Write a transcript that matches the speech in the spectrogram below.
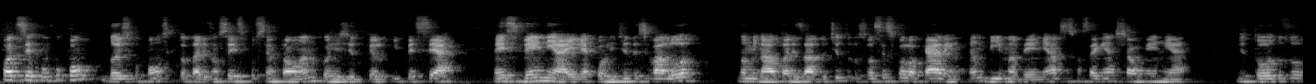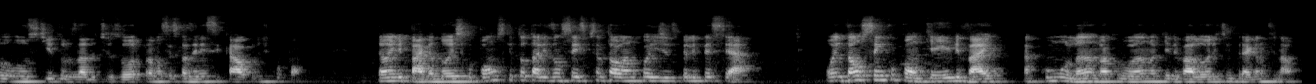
Pode ser com cupom, dois cupons, que totalizam 6% ao ano, corrigido pelo IPCA. Esse VNA ele é corrigido, esse valor nominal atualizado do título. Se vocês colocarem Ambima VNA, vocês conseguem achar o VNA de todos os títulos lá do Tesouro para vocês fazerem esse cálculo de cupom. Então, ele paga dois cupons que totalizam 6% ao ano corrigidos pelo IPCA. Ou então, sem cupom, que aí ele vai acumulando, acruando aquele valor e te entrega no final.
